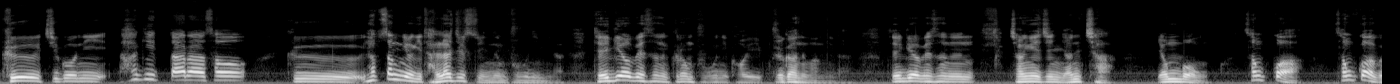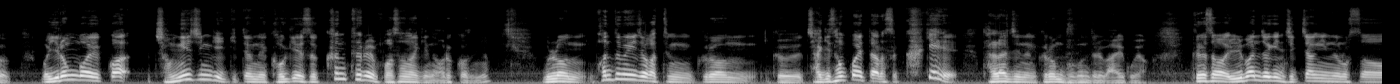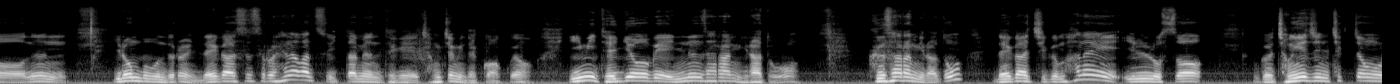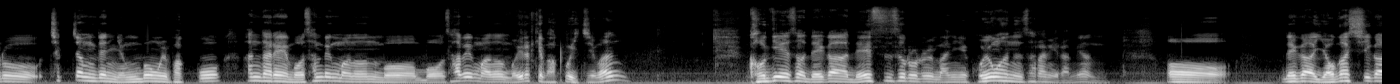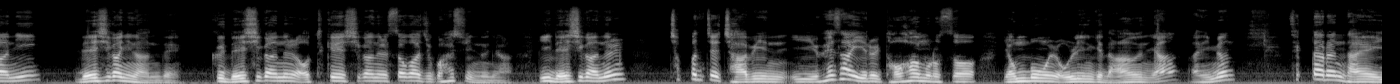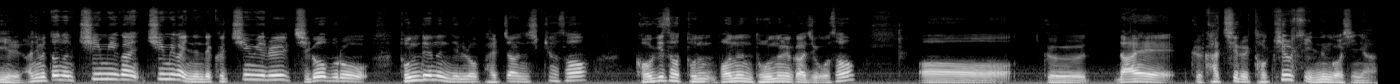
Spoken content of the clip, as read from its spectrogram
그 직원이 하기 따라서 그 협상력이 달라질 수 있는 부분입니다. 대기업에서는 그런 부분이 거의 불가능합니다. 대기업에서는 정해진 연차, 연봉, 성과, 성과급 뭐 이런 거에 과 정해진 게 있기 때문에 거기에서 큰 틀을 벗어나기는 어렵거든요. 물론 펀드 매니저 같은 그런 그 자기 성과에 따라서 크게 달라지는 그런 부분들 말고요. 그래서 일반적인 직장인으로서는 이런 부분들을 내가 스스로 해나갈 수 있다면 되게 장점이 될 것 같고요. 이미 대기업에 있는 사람이라도 그 사람이라도 내가 지금 하나의 일로서 그 정해진 책정으로 책정된 연봉을 받고 한 달에 뭐 300만 원, 뭐, 뭐 400만 원, 뭐 이렇게 받고 있지만 거기에서 내가 내 스스로를 만약에 고용하는 사람이라면 어 내가 여가 시간이 4시간이 나는데 그 4시간을 어떻게 시간을 써 가지고 할 수 있느냐. 이 4시간을 첫 번째 잡인 이 회사 일을 더함으로써 연봉을 올리는 게 나으냐? 아니면 색다른 나의 일 아니면 또는 취미가 취미가 있는데 그 취미를 직업으로 돈 되는 일로 발전시켜서 거기서 돈 버는 돈을 가지고서 어, 그, 나의 그 가치를 더 키울 수 있는 것이냐.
